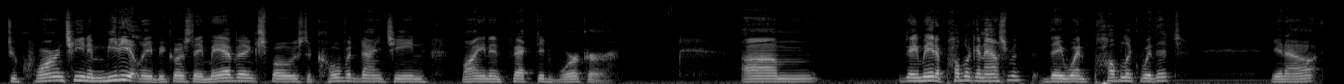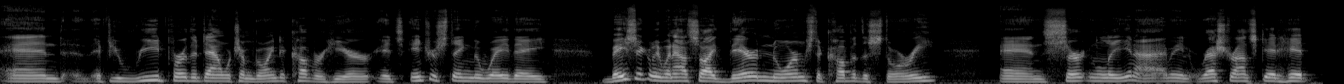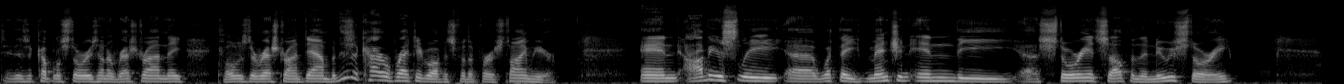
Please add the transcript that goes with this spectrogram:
to quarantine immediately because they may have been exposed to COVID 19 by an infected worker. Um, they made a public announcement, they went public with it. you know and if you read further down which i'm going to cover here it's interesting the way they basically went outside their norms to cover the story and certainly you know i mean restaurants get hit. There's a couple of stories on a restaurant they closed the restaurant down. But this is a chiropractic office for the first time here. And obviously uh, what they mention in the uh, story itself in the news story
